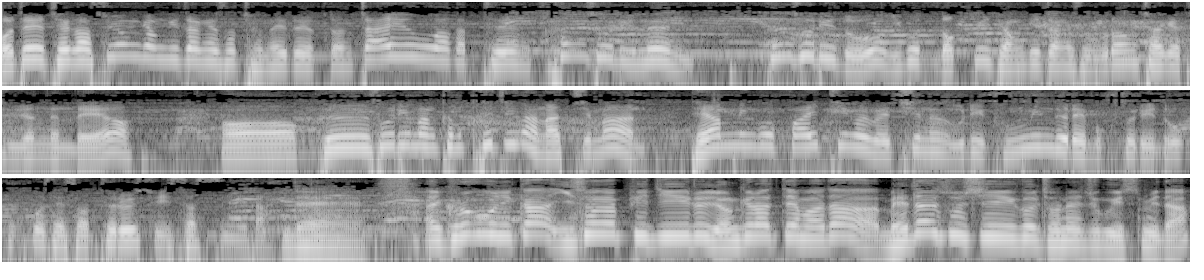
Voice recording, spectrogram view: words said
어제 제가 수영 경기장에서 전해드렸던 짜이오와 같은 큰 소리는 큰 소리도 이곳 럭비 경기장에서 우렁차게 들렸는데요. 어, 그 소리만큼 크진 않았지만 대한민국 파이팅을 외치는 우리 국민들의 목소리도 곳곳에서 들을 수 있었습니다. 네. 아니 그러고 보니까 이성엽 PD를 연결할 때마다 메달 소식을 전해주고 있습니다.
